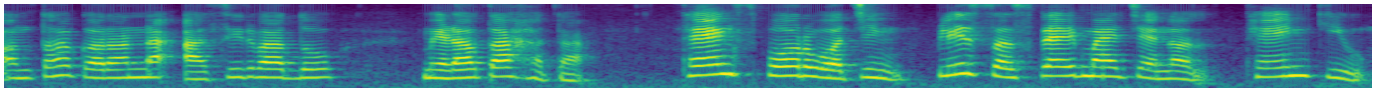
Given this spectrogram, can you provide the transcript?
અંતઃકરણના આશીર્વાદો મેળવતા હતા. Thanks for watching please subscribe my channel thank you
